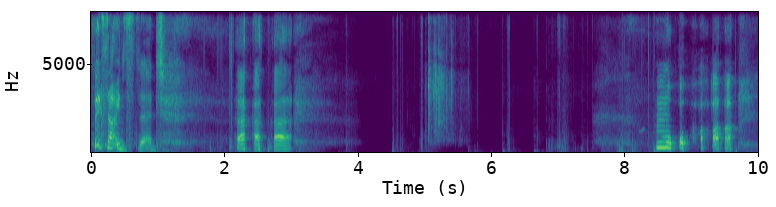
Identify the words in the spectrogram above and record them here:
Fix that instead.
